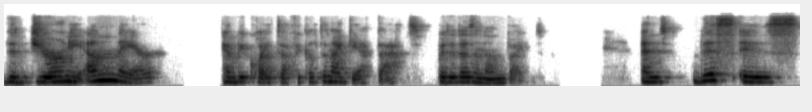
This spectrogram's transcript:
the journey in there can be quite difficult, and I get that, but it is an invite. And this is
